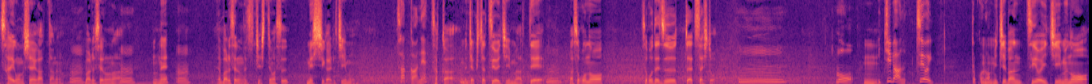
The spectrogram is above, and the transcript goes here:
最後の試合があったのよ、うん。バルセロうナん。のね、うん。バルセロナ知知ってます？メッシがいるチーム。サッカーね。サッカー。うん。めちゃくちゃ強いチームあって、うん。まあ、そこのそこでずっとやってた人、うーん。もううん。一番強いところ？うん。一番強いチームの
